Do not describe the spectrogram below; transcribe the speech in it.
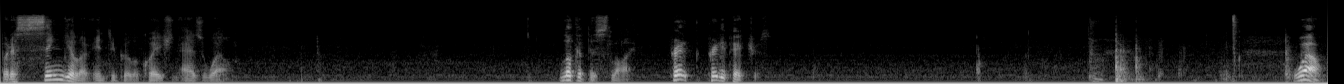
but a singular integral equation as well. Look at this slide. Pretty, pretty pictures. Well,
